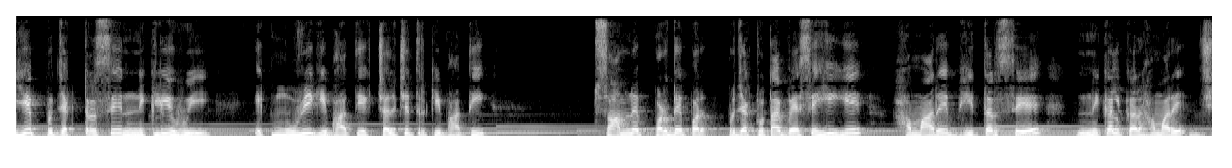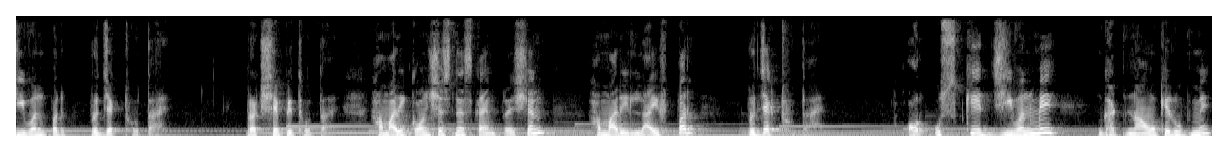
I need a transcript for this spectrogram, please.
ये प्रोजेक्टर से निकली हुई एक मूवी की भांति, एक चलचित्र की भांति सामने पर्दे पर प्रोजेक्ट होता है। वैसे ही ये हमारे भीतर से निकलकर हमारे जीवन पर प्रोजेक्ट होता है, प्रक्षेपित होता है। हमारी कॉन्शियसनेस का इंप्रेशन हमारी लाइफ पर प्रोजेक्ट होता है और उसके जीवन में, घटनाओं के रूप में,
